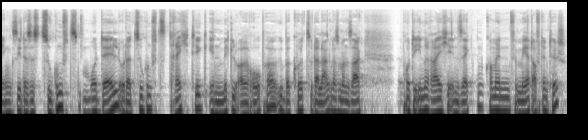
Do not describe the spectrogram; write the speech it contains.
Denken Sie, das ist Zukunftsmodell oder zukunftsträchtig in Mitteleuropa über kurz oder lang, dass man sagt, proteinreiche Insekten kommen vermehrt auf den Tisch?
